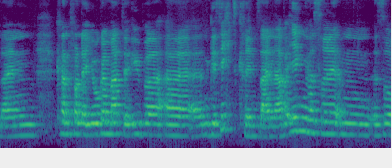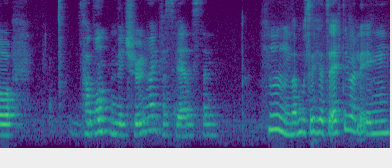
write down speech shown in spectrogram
dein, kann von der Yogamatte über äh, ein Gesichtscreme sein, aber irgendwas ähm, so verbunden mit Schönheit, was wäre das denn? Hm, da muss ich jetzt echt überlegen.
